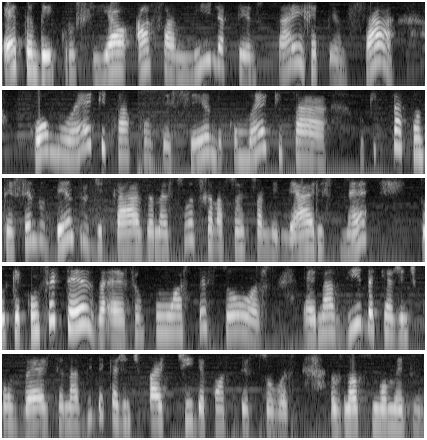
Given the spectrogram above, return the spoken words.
é também crucial a família pensar e repensar como é que está acontecendo, como é que está, o que está acontecendo dentro de casa, nas suas relações familiares, né? Porque com certeza é, são com as pessoas, é na vida que a gente conversa, na vida que a gente partilha com as pessoas, os nossos momentos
